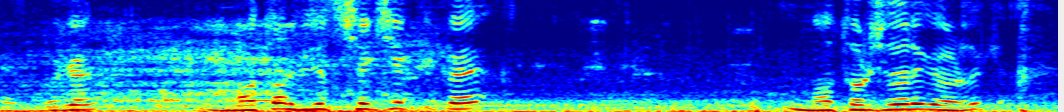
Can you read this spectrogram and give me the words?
Evet, bugün motor videosu çekecektik ve motorcuları gördük.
